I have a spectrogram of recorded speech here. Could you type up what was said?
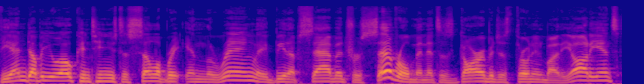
The NWO continues to celebrate in the ring. They beat up Savage for several minutes as garbage is thrown in by the audience.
